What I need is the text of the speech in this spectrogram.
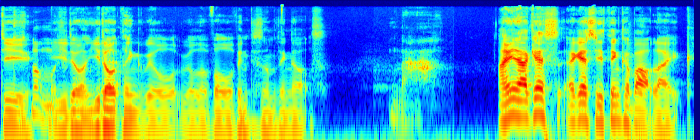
Do you? Not much you don't you more, don't think we'll we'll evolve into something else? Nah. I mean, I guess I guess you think about like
